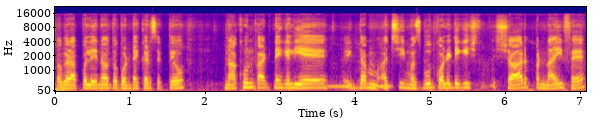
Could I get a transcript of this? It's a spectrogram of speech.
तो अगर आपको लेना हो तो कांटेक्ट कर सकते हो। नाखून काटने के लिए एकदम अच्छी, मज़बूत क्वालिटी की शार्प नाइफ है।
